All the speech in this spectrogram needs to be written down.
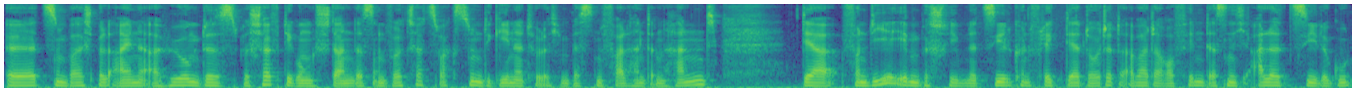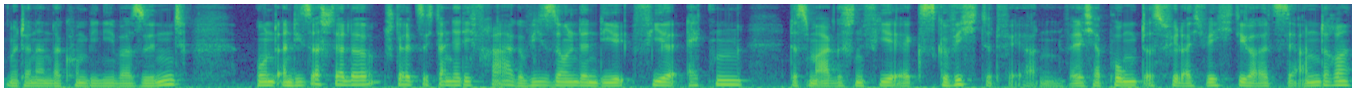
Äh, zum Beispiel eine Erhöhung des Beschäftigungsstandes und Wirtschaftswachstum, die gehen natürlich im besten Fall Hand in Hand. Der von dir eben beschriebene Zielkonflikt, der deutet aber darauf hin, dass nicht alle Ziele gut miteinander kombinierbar sind und an dieser Stelle stellt sich dann ja die Frage, wie sollen denn die vier Ecken des magischen Vierecks gewichtet werden? Welcher Punkt ist vielleicht wichtiger als der andere?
